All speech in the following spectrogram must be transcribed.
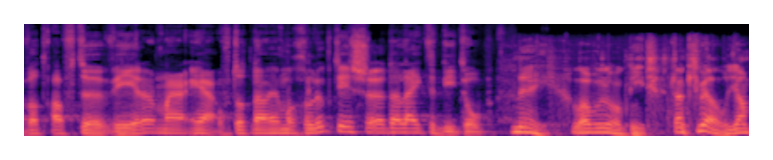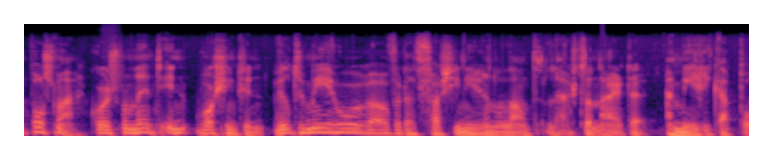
wat af te weren. Maar ja, of dat nou helemaal gelukt is, daar lijkt het niet op. Nee, geloof ik ook niet. Dankjewel, Jan Posma, correspondent in Washington. Wilt u meer horen over dat fascinerende land? Luister naar de Amerika-podcast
